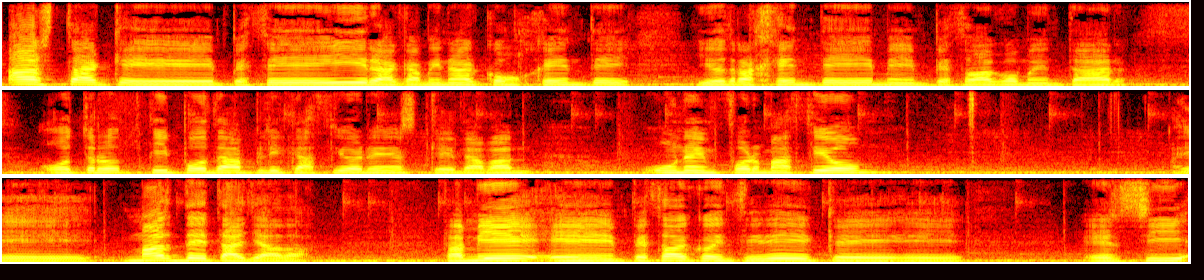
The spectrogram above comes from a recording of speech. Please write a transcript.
hasta que empecé a ir a caminar con gente y otra gente me empezó a comentar otro tipo de aplicaciones que daban una información eh, más detallada. También eh, empezó a coincidir que en sí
